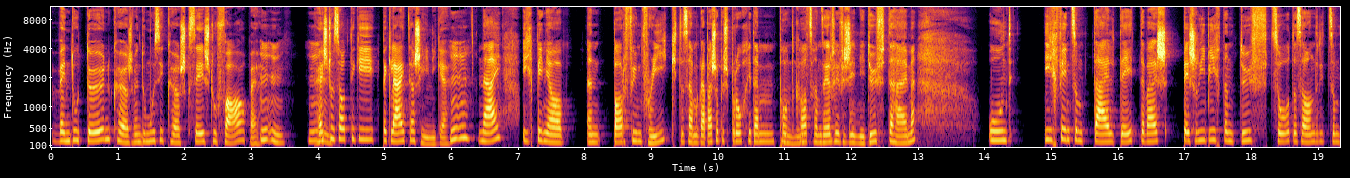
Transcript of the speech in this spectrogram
Wenn du Töne hörst, wenn du Musik hörst, siehst du Farben. Mm -mm. Hast du solche Begleiterscheinungen? Hm, nein, ich bin ja ein Parfüm-Freak. Das haben wir, glaube ich, auch schon besprochen in diesem Podcast. Mhm. Ich habe sehr viele verschiedene Düfte daheim. Und ich finde zum Teil dort, weisst, beschreibe ich dann Düfte so, dass andere zum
